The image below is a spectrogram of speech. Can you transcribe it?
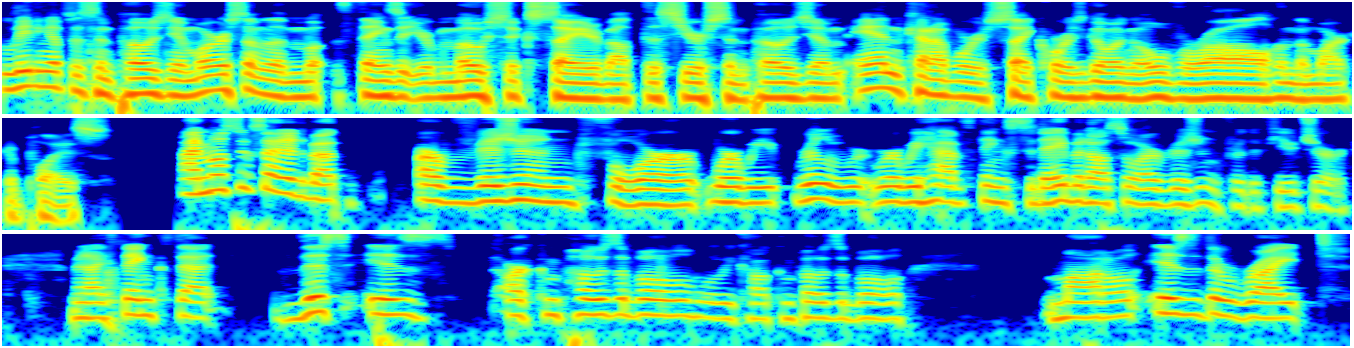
leading up to symposium, what are some of the mo- things that you're most excited about this year's symposium and kind of where Sitecore is going overall in the marketplace? I'm most excited about our vision for where we really where we have things today, but also our vision for the future. I mean, I think that this is our composable, what we call composable model, is the right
